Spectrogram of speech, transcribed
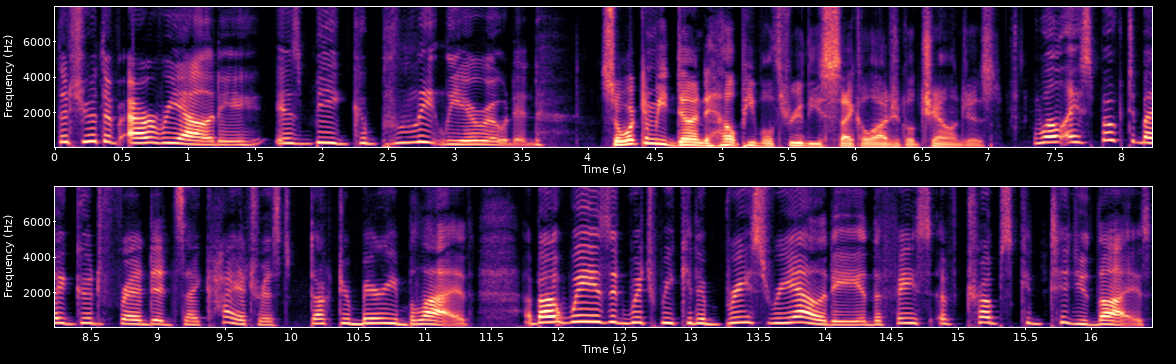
the truth of our reality is being completely eroded. So, what can be done to help people through these psychological challenges? Well, I spoke to my good friend and psychiatrist, Dr. Barry Blythe, about ways in which we can embrace reality in the face of Trump's continued lies,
